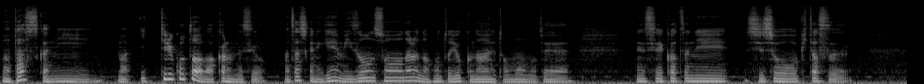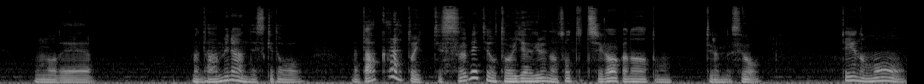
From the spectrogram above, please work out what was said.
まあ確かに、まあ言ってることはわかるんですよ。まあ確かにゲーム依存症になるのは本当良くないと思うので、ね、生活に支障をきたすので、まあダメなんですけど、まあ、だからといって全てを取り上げるのはちょっと違うかなと思ってるんですよ。っていうのも、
